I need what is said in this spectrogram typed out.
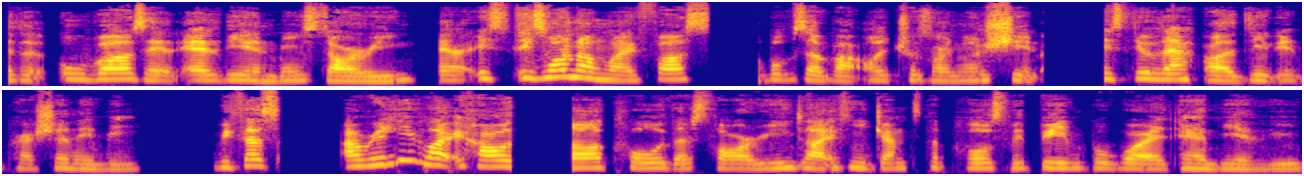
the Ubers and Airbnb story. Uh, it's it's one of my first books about entrepreneurship. It still left a deep impression in me because I really like how the told the story, like he juxtaposed between Uber and Airbnb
